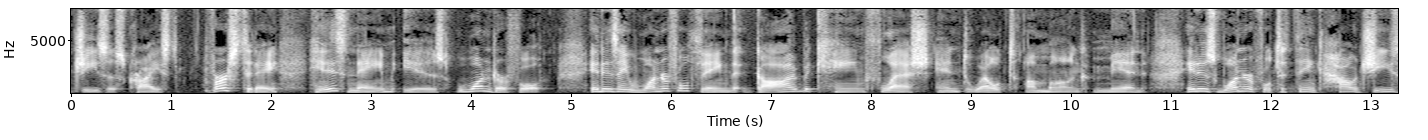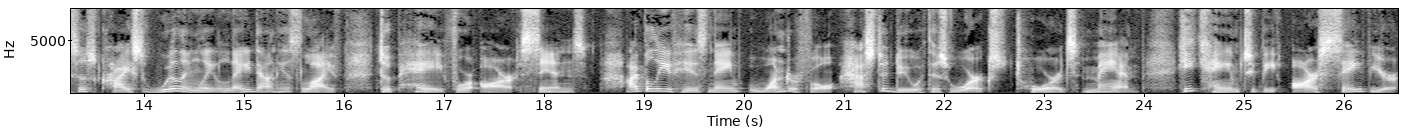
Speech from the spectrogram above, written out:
Jesus Christ. First, today, his name is Wonderful. It is a wonderful thing that God became flesh and dwelt among men. It is wonderful to think how Jesus Christ willingly laid down his life to pay for our sins. I believe his name Wonderful has to do with his works towards man. He came to be our Savior,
